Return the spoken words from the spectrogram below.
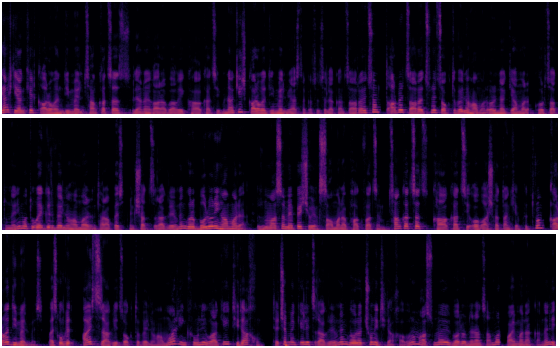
Իհարկե իրանք էլ կարող են դիմել ցանկացած Լեռնային Ղարաբաղի քաղաքացի բնակիչ կարող է դիմել միասնական սոցիալական ծառայություն, տարբեր ծառայություն ծառայությունից օգտվելու համար, օրինակի համար գործատուների մոտ ուղեգրվելու համար, ընդհանրապես մենք շատ ծրագրեր ունենք, որը բոլորի համար է։ Ուզում եմ ասեմ, այնպես չի, որ մենք սահմանափակված ենք։ Ցանկացած քաղաքացի, ով աշխատանք է փնտրում, կարող է դիմել մեզ, բայց կոնկրետ այս ծրագրից օգտվելու համար ինքը ունի ուղղակի թիրախում։ Թե չէ մենք էլի ծրագրեր ունենք, որը չունի թիրախավորում, ասում է բոլոր նրանց համար պայմանական էլի,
